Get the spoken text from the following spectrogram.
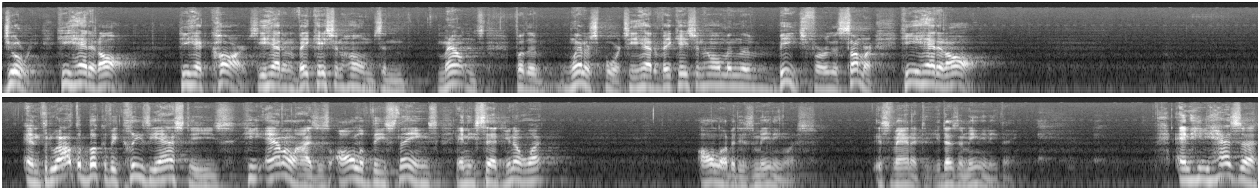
jewelry. He had it all. He had cars. He had vacation homes and mountains for the winter sports. He had a vacation home in the beach for the summer. He had it all. And throughout the book of Ecclesiastes, he analyzes all of these things and he said, you know what? All of it is meaningless. It's vanity. It doesn't mean anything. And he has a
